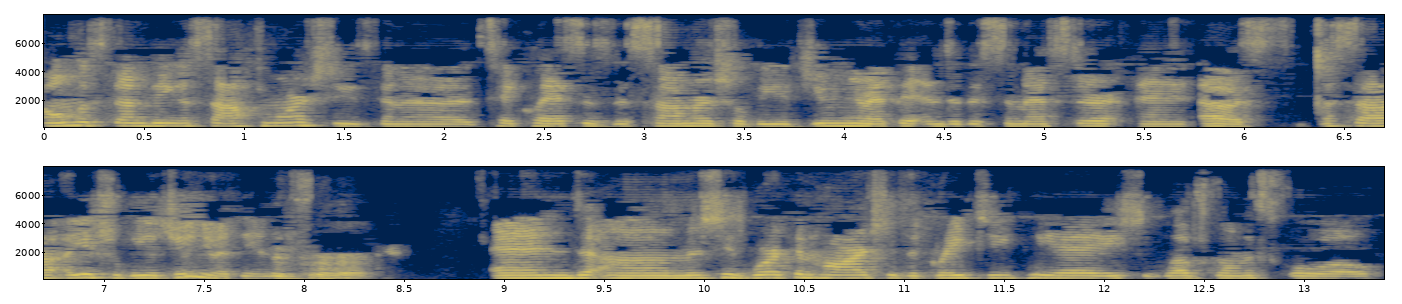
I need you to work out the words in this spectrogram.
almost done being a sophomore. She's gonna take classes this summer. She'll be a junior at the end of the semester, and uh, a, so- yeah, she'll be a junior at the end of Good the for her. and um, she's working hard. She's a great GPA. She loves going to school.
